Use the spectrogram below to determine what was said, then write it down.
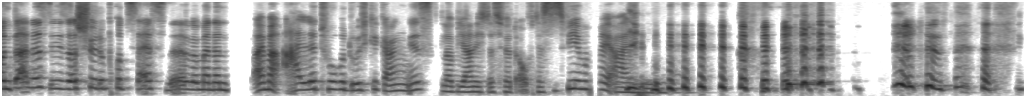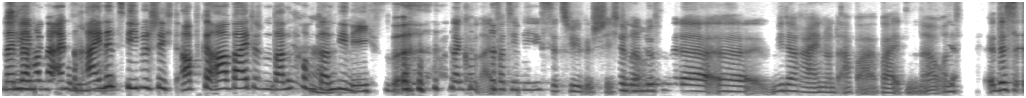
Und dann ist dieser schöne Prozess, ne? wenn man dann einmal alle Tore durchgegangen ist, glaube ja nicht, das hört auf. Das ist wie im realen Leben. Nein, da haben wir einfach eine Zwiebelschicht abgearbeitet und dann ja. kommt dann die nächste. dann kommt einfach die nächste Zwiebelschicht genau. und dann genau. dürfen wir da äh, wieder rein und abarbeiten. Ne? Und ja. das,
